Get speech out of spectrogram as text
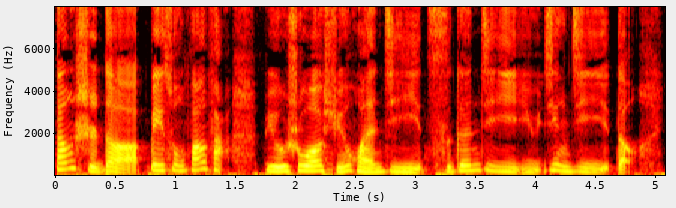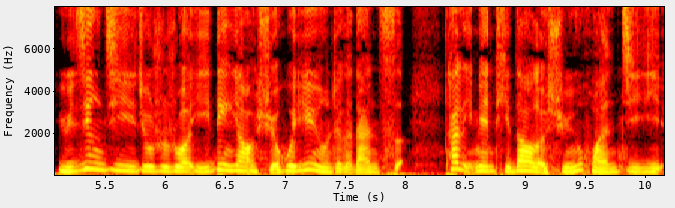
当时的背诵方法，比如说循环记忆、词根记忆、语境记忆等。语境记忆就是说一定要学会运用这个单词。它里面提到了循环记忆，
